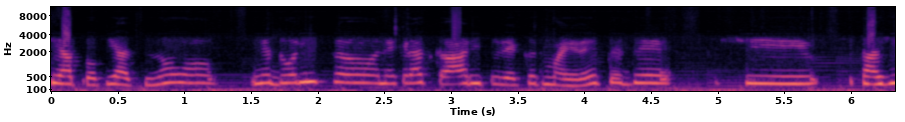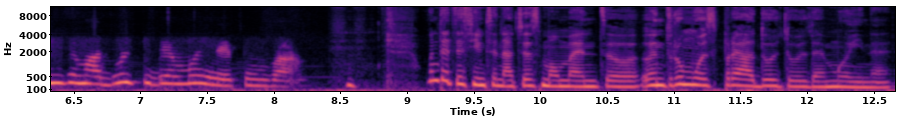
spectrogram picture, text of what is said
și apropiați nouă. Ne dorim să ne crească aripile cât mai repede și să ajungem adulții de mâine cumva. Unde te simți în acest moment, uh, în drumul spre adultul de mâine?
